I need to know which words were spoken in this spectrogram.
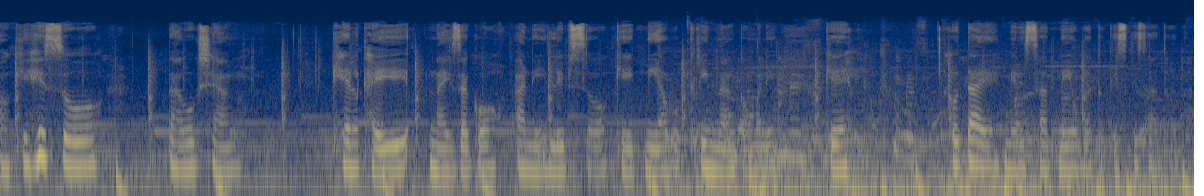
ओके सो तबुक सांग खेल खाई नाइजागो आनी लिप्स केक नहीं अब क्रीम ना तो मनी के होता है मेरे साथ नहीं होगा तो किसके साथ होगा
